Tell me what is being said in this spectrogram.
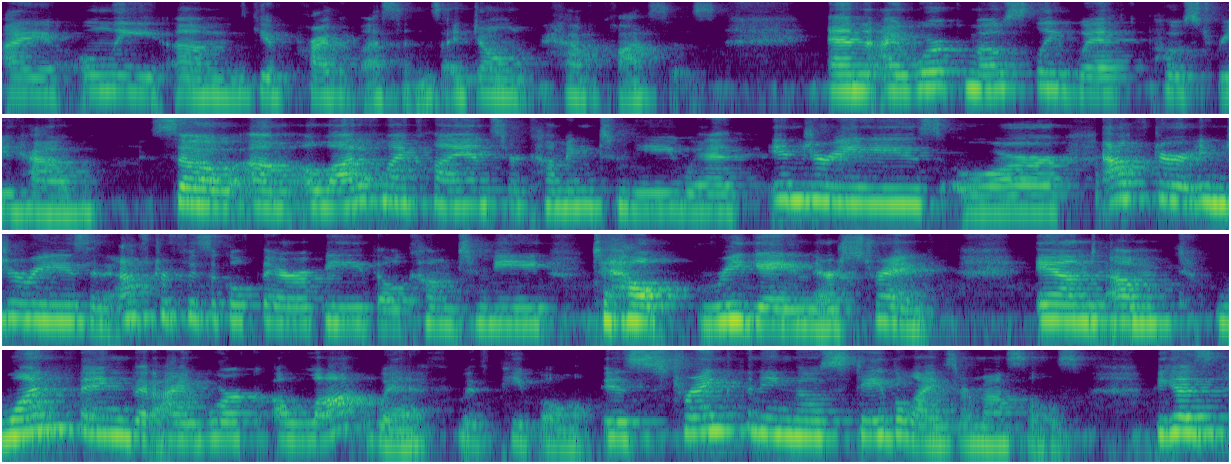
i only um, give private lessons i don't have classes and I work mostly with post rehab. So, um, a lot of my clients are coming to me with injuries or after injuries and after physical therapy, they'll come to me to help regain their strength. And um, one thing that I work a lot with with people is strengthening those stabilizer muscles. Because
